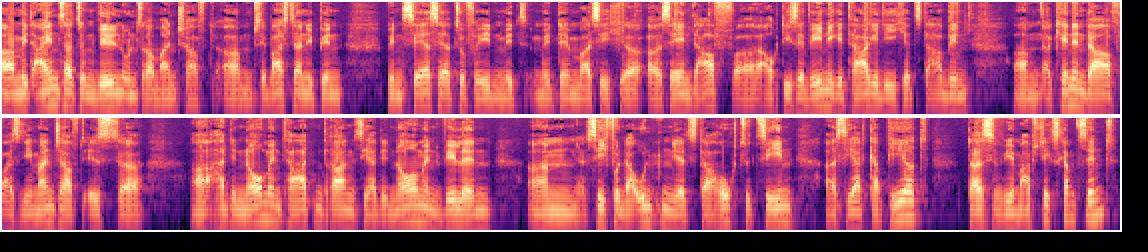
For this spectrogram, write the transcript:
äh, mit Einsatz und Willen unserer Mannschaft. Ähm, Sebastian, ich bin, bin sehr, sehr zufrieden mit, mit dem, was ich äh, sehen darf. Äh, auch diese wenige Tage, die ich jetzt da bin, ähm, erkennen darf. Also die Mannschaft ist, äh, äh hat enormen Tatendrang, sie hat enormen Willen, ähm, sich von da unten jetzt da hochzuziehen. Äh, sie hat kapiert, dass wir im Abstiegskampf sind.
